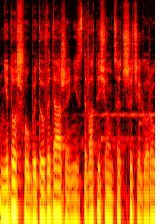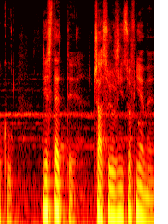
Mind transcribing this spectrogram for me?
nie doszłoby do wydarzeń z 2003 roku. Niestety, czasu już nie cofniemy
